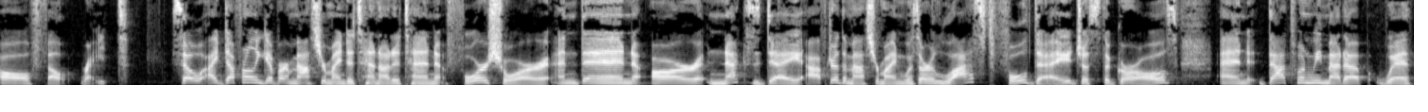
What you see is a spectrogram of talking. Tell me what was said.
all felt right. So I definitely give our mastermind a 10 out of 10 for sure. And then our next day after the mastermind was our last full day, just the girls. And that's when we met up with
